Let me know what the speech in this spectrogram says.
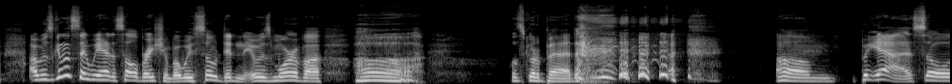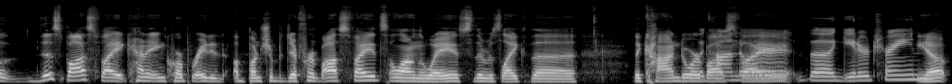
I was going to say we had a celebration, but we so didn't. It was more of a, oh, let's go to bed. um, but yeah, so this boss fight kind of incorporated a bunch of different boss fights along the way. So there was like the the condor the boss Condor, fight. the Gator Train. Yep.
